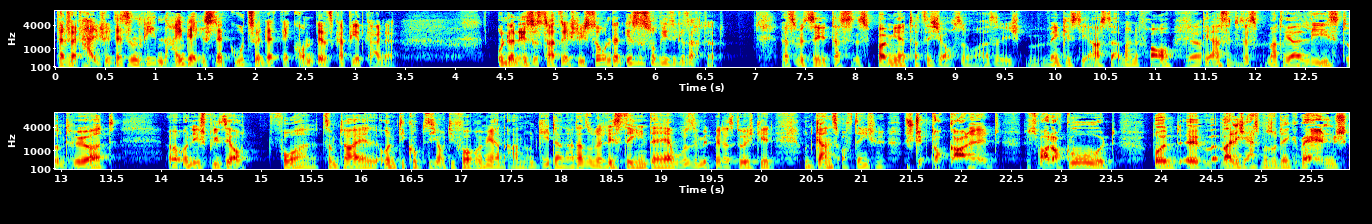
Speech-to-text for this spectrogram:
Dann verteidige ich, das ist ein Riesen. Nein, der ist nicht gut, Sven, der, der kommt, das kapiert keiner. Und dann ist es tatsächlich so und dann ist es so, wie sie gesagt hat. Das Witzige, das ist bei mir tatsächlich auch so. Also ich, Wenke ist die erste, meine Frau, Ja. die erste, die das Material liest und hört. Äh, Und ich spiele sie auch vor zum Teil und die guckt sich auch die Vorpremieren an und geht dann, hat dann so eine Liste hinterher, wo sie mit mir das durchgeht. Und ganz oft denke ich mir, das stimmt doch gar nicht, das war doch gut. Und äh, weil ich erstmal so denke, Mensch,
